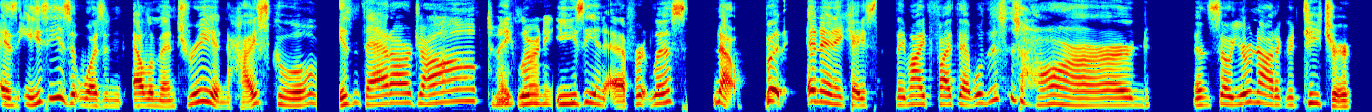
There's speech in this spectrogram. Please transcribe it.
as easy as it was in elementary and high school. Isn't that our job to make learning easy and effortless? No. But in any case, they might fight that, well, this is hard. And so you're not a good teacher.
